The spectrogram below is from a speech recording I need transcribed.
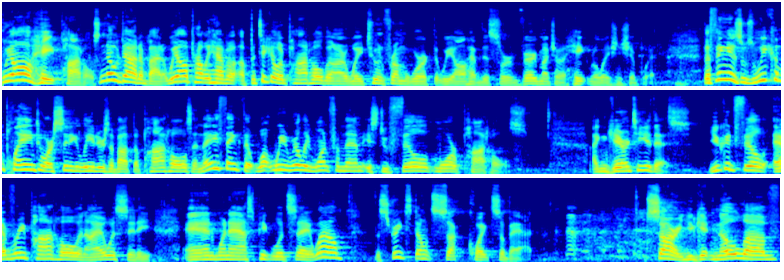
We all hate potholes, no doubt about it. We all probably have a, a, particular pothole on our way to and from work that we all have this sort of very much of a hate relationship with. The thing is, is we complain to our city leaders about the potholes, and they think that what we really want from them is to fill more potholes. I can guarantee you this. You could fill every pothole in Iowa City, and when asked, people would say, well, the streets don't suck quite so bad. Sorry, you get no love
